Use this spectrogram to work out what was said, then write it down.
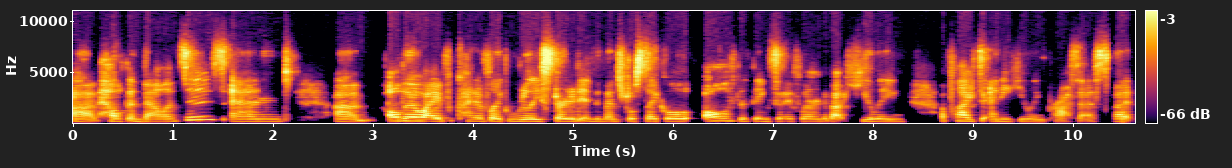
uh, health imbalances and um, although I've kind of like really started in the menstrual cycle, all of the things that I've learned about healing apply to any healing process. But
